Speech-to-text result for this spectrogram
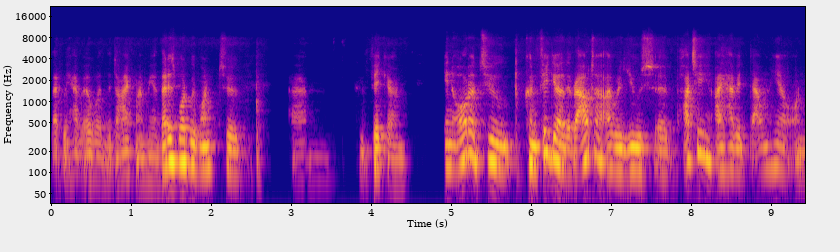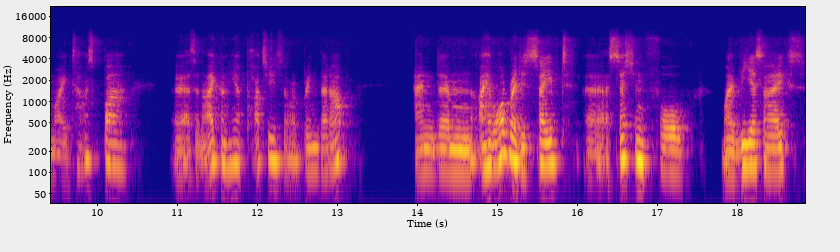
that we have over the diagram here. That is what we want to um, configure. In order to configure the router, I will use uh, PuTTY. I have it down here on my taskbar uh, as an icon here, PuTTY, so I'll bring that up. And um, I have already saved uh, a session for my VSRX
